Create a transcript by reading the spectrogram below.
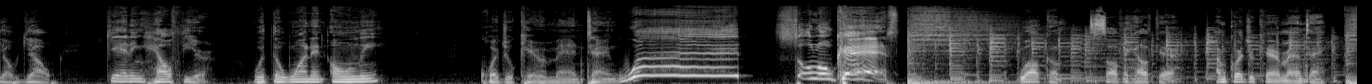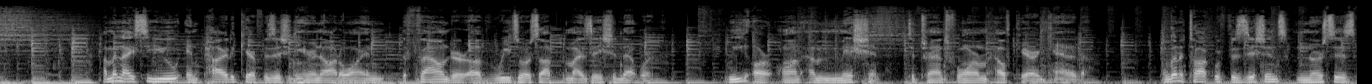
Yo, yo, getting healthier with the one and only Kwadwo Kyeremanteng. What? Solo cast. Welcome to Solving Healthcare. I'm Kwadwo Kyeremanteng. I'm an ICU and palliative care physician here in Ottawa and the founder of Resource Optimization Network. We are on a mission to transform healthcare in Canada. I'm going to talk with physicians, nurses,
